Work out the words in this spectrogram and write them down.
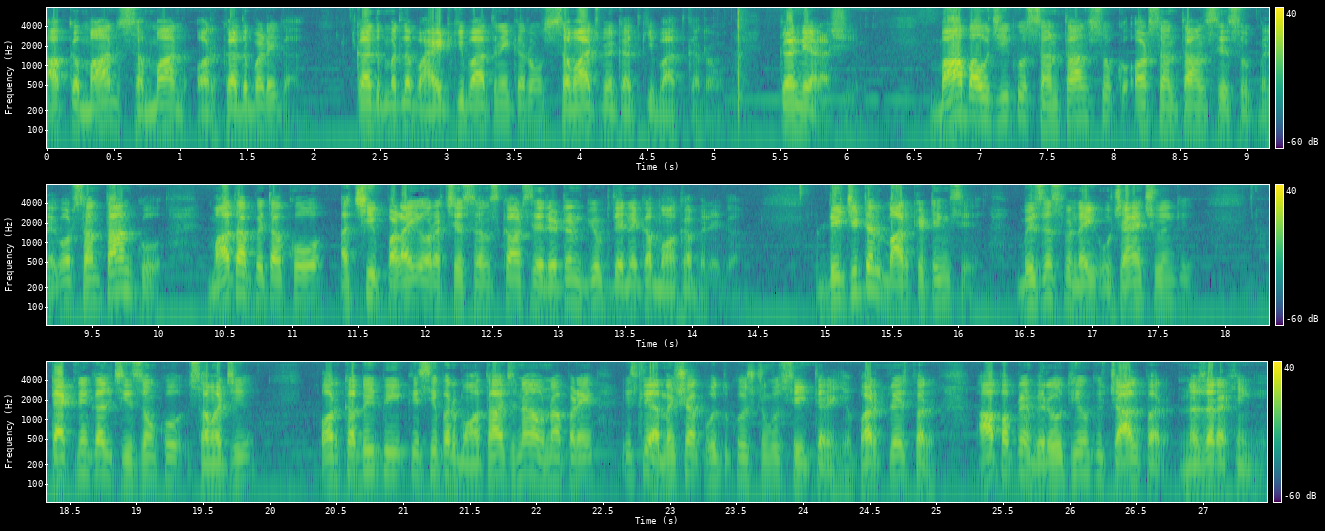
आपका मान, सम्मान और कद बढ़ेगा। कद मतलब हाइट की बात नहीं कर रहा हूँ, समाज में कद की बात कर रहा हूँ। कन्या राशि। माँ बाबू जी को संतान सुख और संतान से सुख मिलेगा और संतान को माता पिता को अच्छी पढ़ाई और अच्छे संस्कार से रिटर्न गिफ्ट देने का मौका मिलेगा। डिजिटल मार्केटिंग से बिज़नेस में नई ऊंचाइयाँ छुएँगे। टेक्निकल चीज़ों को समझिए और कभी भी किसी पर मोहताज ना होना पड़े, इसलिए हमेशा खुद कुछ कुछ सीखते रहिए। वर्क प्लेस पर आप अपने विरोधियों की चाल पर नज़र रखेंगे।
